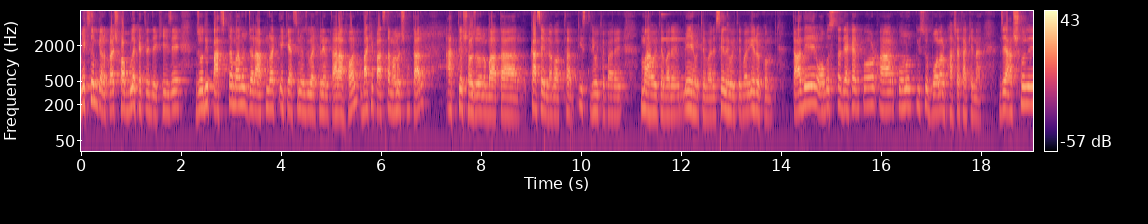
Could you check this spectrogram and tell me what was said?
ম্যাক্সিমাম কেন? প্রায় সবগুলো ক্ষেত্রে দেখি যে, যদি পাঁচটা মানুষ যারা আপনারা এই ক্যাসিনো জুয়া খেলেন, তারা হন, বাকি পাঁচটা মানুষ তার আত্মীয় স্বজন বা তার কাছের লোক, অর্থাৎ স্ত্রী হইতে পারে, মা হইতে পারে, মেয়ে হইতে পারে, ছেলে হইতে পারে, এরকম। তাদের অবস্থা দেখার পর আর কোনো কিছু বলার ভাষা থাকে না যে, আসলে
